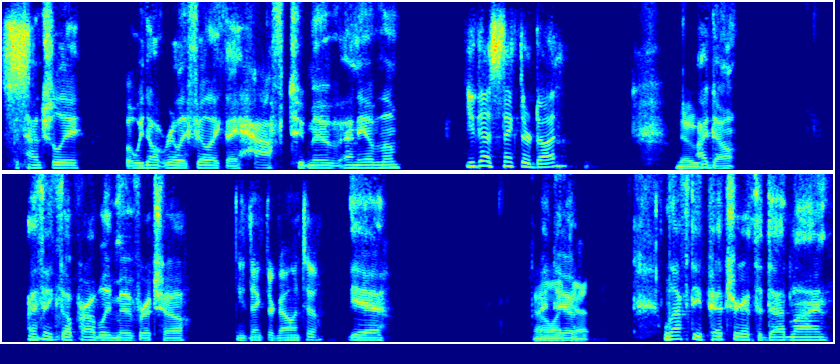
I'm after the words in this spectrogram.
potentially, but we don't really feel like they have to move any of them. You guys think they're done? No, I don't. I think they'll probably move Rich Hill. You think they're going to? Yeah, I, I like do. that. Lefty pitcher at the deadline.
